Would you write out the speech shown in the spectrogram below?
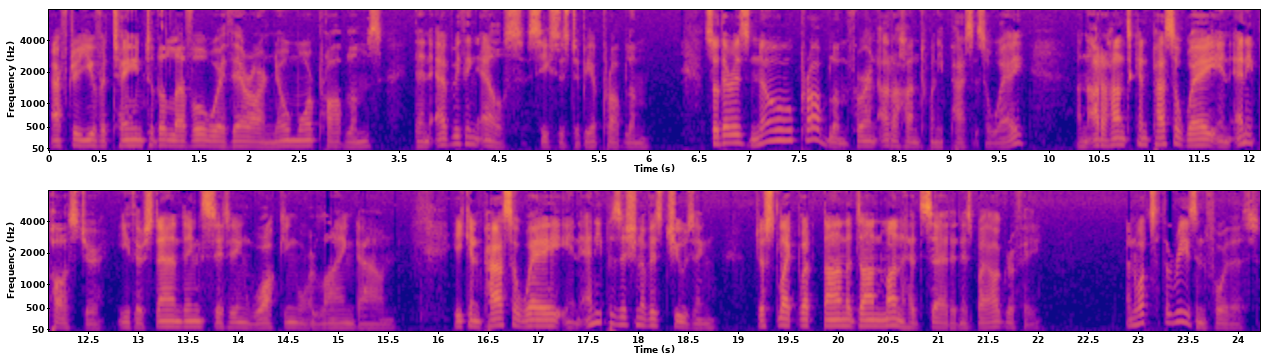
After you've attained to the level where there are no more problems, then everything else ceases to be a problem. So there is no problem for an arahant when he passes away. An arahant can pass away in any posture, either standing, sitting, walking, or lying down. He can pass away in any position of his choosing, just like what Danadan Mun had said in his biography. And what's the reason for this?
